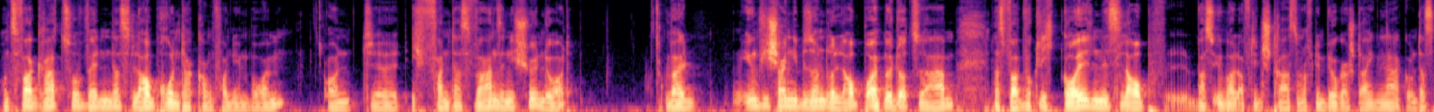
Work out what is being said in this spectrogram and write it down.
Und zwar gerade so, wenn das Laub runterkommt von den Bäumen. Und äh, ich fand das wahnsinnig schön dort, weil irgendwie scheinen die besondere Laubbäume dort zu haben. Das war wirklich goldenes Laub, was überall auf den Straßen und auf den Bürgersteigen lag. Und das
